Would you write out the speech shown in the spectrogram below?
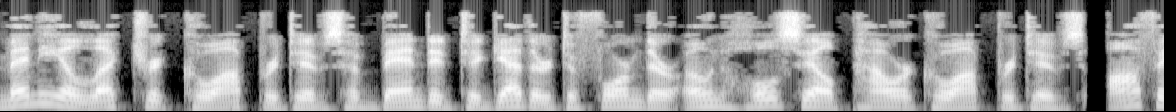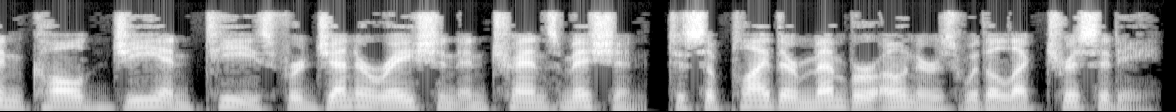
Many electric cooperatives have banded together to form their own wholesale power cooperatives, often called G&Ts for generation and transmission, to supply their member owners with electricity.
